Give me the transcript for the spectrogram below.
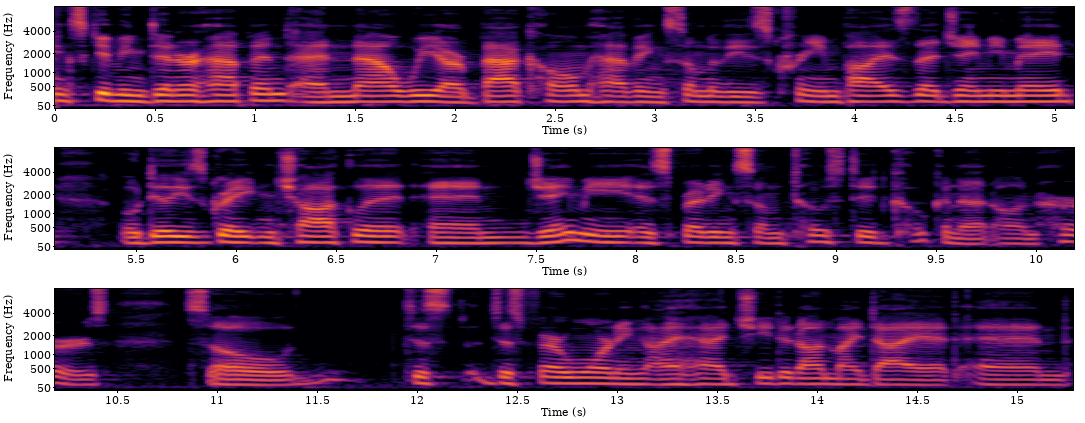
Thanksgiving dinner happened, and now we are back home having some of these cream pies that Jami made. Odilia's great in chocolate, and Jami is spreading some toasted coconut on hers. So, just just fair warning, I had cheated on my diet, and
